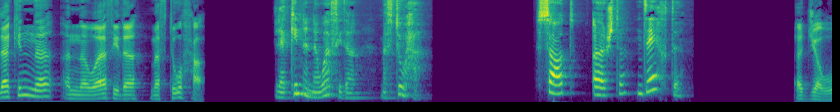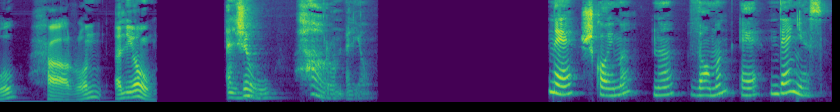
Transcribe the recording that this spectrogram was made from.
لكن النوافذ مفتوحة لكن النوافذ مفتوحة Sot është nxehtë. الجو حار اليوم الجو حار اليوم Ne shkojmë në dhomën e ndenjes.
